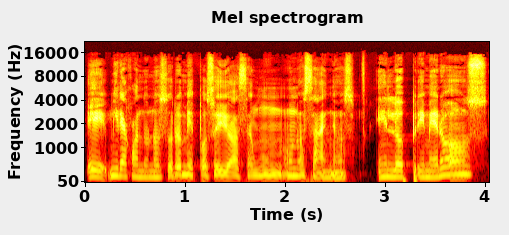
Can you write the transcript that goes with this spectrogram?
eh, mira, cuando nosotros, mi esposo y yo, hace unos años, en los primeros...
